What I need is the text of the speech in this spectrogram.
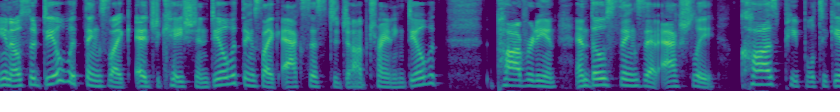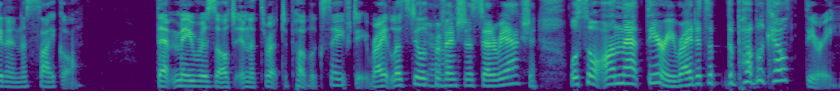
You know so deal with things like education deal with things like access to job training deal with poverty and and those things that actually cause people to get in a cycle that may result in a threat to public safety right? Let's deal with prevention instead of reaction. Well so on that theory right it's a, the public health theory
